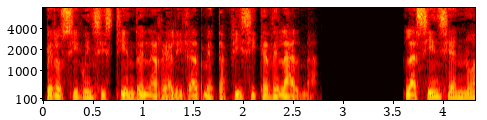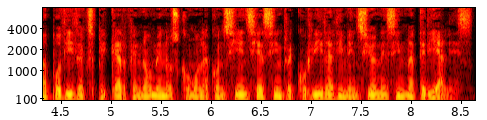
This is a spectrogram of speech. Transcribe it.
pero sigo insistiendo en la realidad metafísica del alma. La ciencia no ha podido explicar fenómenos como la conciencia sin recurrir a dimensiones inmateriales.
